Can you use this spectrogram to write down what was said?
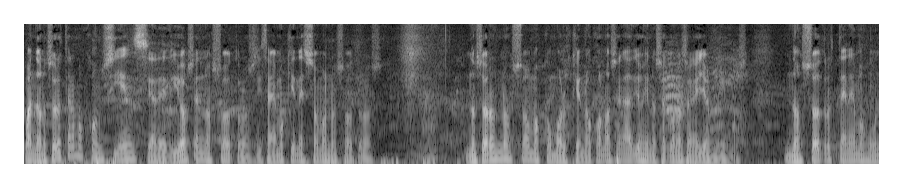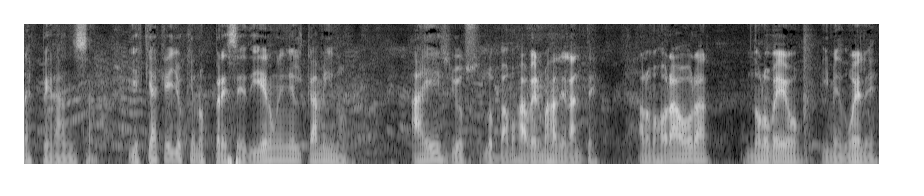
cuando nosotros tenemos conciencia de Dios en nosotros y sabemos quiénes somos nosotros, nosotros no somos como los que no conocen a Dios y no se conocen ellos mismos. Nosotros tenemos una esperanza. Y es que aquellos que nos precedieron en el camino, a ellos los vamos a ver más adelante. A lo mejor ahora no lo veo y me duele.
